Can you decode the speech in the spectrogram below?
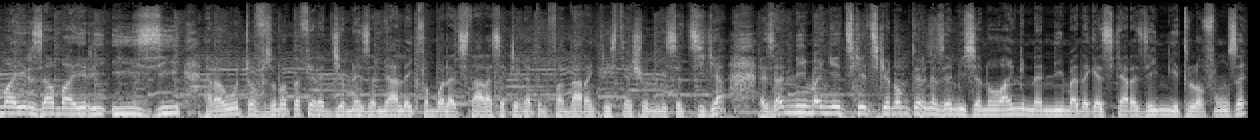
mahery za mahery izy raha ohatra vzaonao tafiara jiaminaiza miala eky fa mbola tsy tara satria agnatin'ny fandaran cristian sho ny misy atsika zany ny magnetsiketsika anao mitoeragna zay misy anao agny na ny madagasikara zegny ny eto la france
